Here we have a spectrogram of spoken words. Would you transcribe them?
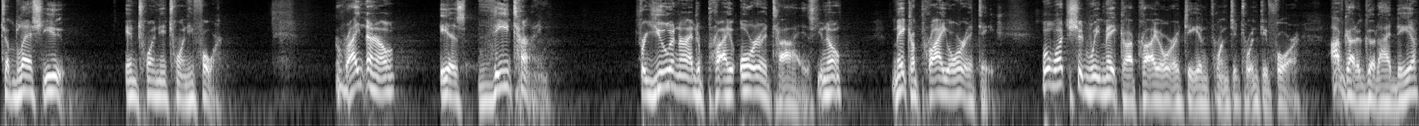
to bless you in 2024. Right now is the time for you and I to prioritize, you know? Make a priority. Well, what should we make our priority in 2024? I've got a good idea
